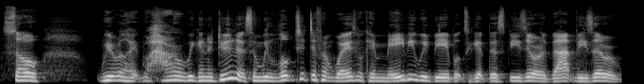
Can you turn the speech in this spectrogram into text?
So we were like, well, how are we going to do this? And we looked at different ways. Okay, maybe we'd be able to get this visa or that visa, or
